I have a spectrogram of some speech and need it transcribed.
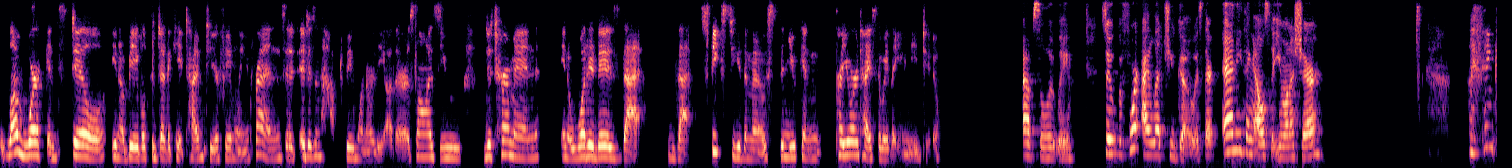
love work and still you know be able to dedicate time to your family and friends. It, it doesn't have to be one or the other. As long as you determine you know what it is that that speaks to you the most then you can prioritize the way that you need to. Absolutely. So before i let you go is there anything else that you want to share I think,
